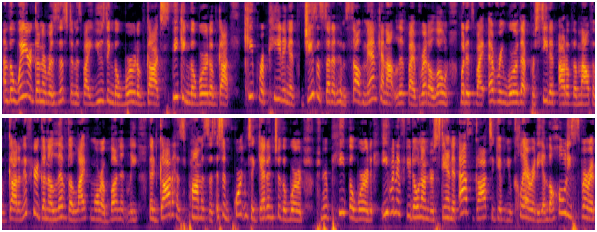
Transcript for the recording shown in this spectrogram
And the way you're going to resist him is by using the word of God, speaking the word of God. Keep repeating it. Jesus said it himself. Man cannot live by bread alone, but it's by every word that proceeded out of the mouth of God. And if you're going to live the life more abundantly that God has promised us, it's important to get into the word, repeat the word, even if you don't understand it. Ask God to give you clarity and the Holy Spirit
